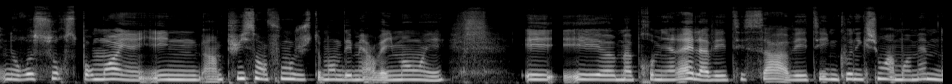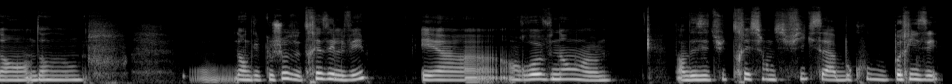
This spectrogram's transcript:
une ressource pour moi et, un puissant fond justement d'émerveillement. Et et, et euh, ma première elle avait été ça avait été une connexion à moi-même dans dans, dans quelque chose de très élevé. Et euh, en revenant euh, dans des études très scientifiques ça a beaucoup brisé.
